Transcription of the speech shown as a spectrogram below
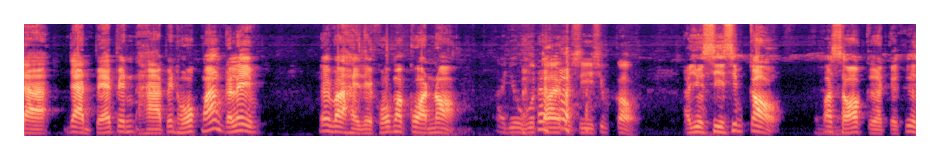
จะย่านแปลเป็นหาเป็นหกมั้งก็เลยเลยว่าให้เลขหกมาก่อนเนาะอายุผู้ตายก็49อายุสี่สิบเก้าพศเกิดก็คือ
